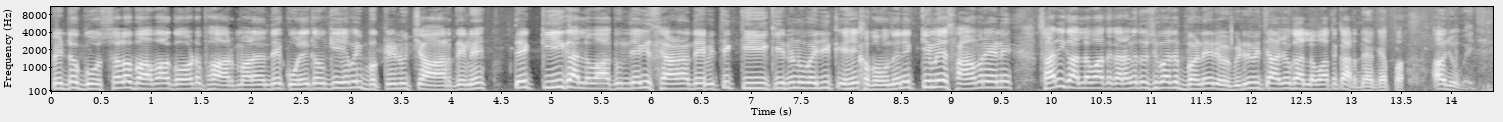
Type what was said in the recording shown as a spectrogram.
ਪਿੰਡ ਗੋਸਲ ਬਾਬਾ ਗੋਡ ਫਾਰਮ ਵਾਲਿਆਂ ਦੇ ਕੋਲੇ, ਕਿਉਂਕਿ ਇਹ ਬਈ ਬੱਕਰੇ ਨੂੰ ਚਾਰਦੇ ਨੇ। ਤੇ ਕੀ ਗੱਲਬਾਤ ਹੁੰਦੀ ਹੈ ਕਿ ਸਿਆਲਾਂ ਦੇ ਵਿੱਚ? ਕੀ ਕੀ ਇਹਨਾਂ ਨੂੰ ਬਾਈ ਜੀ ਇਹ ਖਵਾਉਂਦੇ ਨੇ? ਕਿਵੇਂ ਸਾਂਭ ਰਹੇ ਨੇ? ਸਾਰੀ ਗੱਲਬਾਤ ਕਰਾਂਗੇ। ਤੁਸੀਂ ਬਸ ਬਣੇ ਰਹੋ ਵੀਡੀਓ ਦੇ ਵਿੱਚ ਆਜੋ ਗੱਲਬਾਤ ਕਰਦੇ ਆਂਗੇ ਆਪਾਂ। ਆਜੋ ਬਾਈ ਜੀ।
